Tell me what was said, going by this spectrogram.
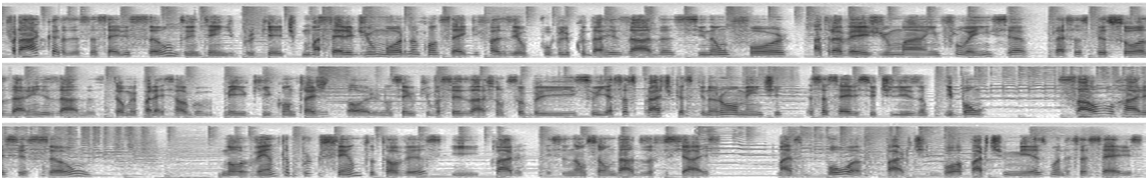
fracas essas séries são, tu entende? Porque, tipo, uma série de humor não consegue fazer o público dar risada se não for através de uma influência para essas pessoas darem risadas. Então me parece algo meio que contraditório. Não sei o que vocês acham sobre isso e essas práticas que normalmente essas séries se utilizam. E bom, salvo rara exceção, 90% talvez, e claro, esses não são dados oficiais, mas boa parte, boa parte mesmo dessas séries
